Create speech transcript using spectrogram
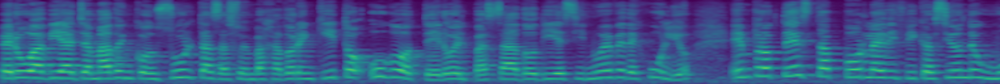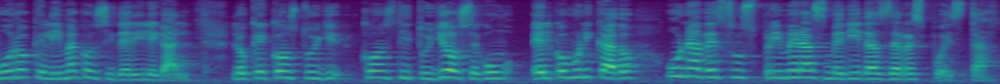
Perú había llamado en consultas a su embajador en Quito, Hugo Otero, el pasado 10 19 de julio en protesta por la edificación de un muro que Lima considera ilegal, lo que constituyó, según el comunicado, una de sus primeras medidas de respuesta.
